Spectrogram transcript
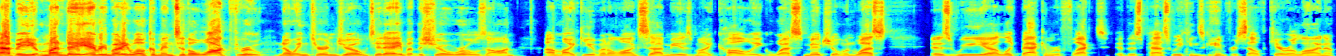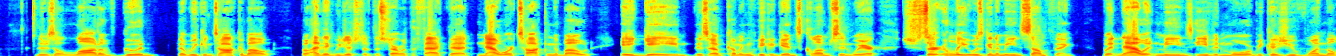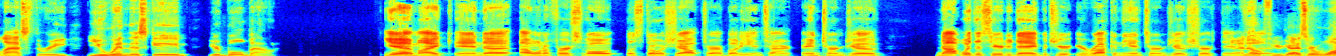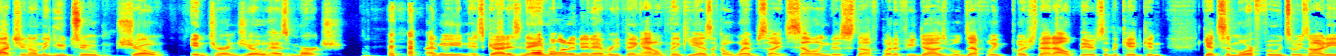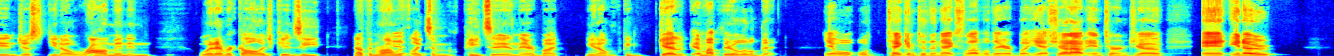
Happy Monday, everybody. Welcome into the walkthrough. No intern Joe today, but the show rolls on. I'm Mike Uva. Alongside me is my colleague, Wes Mitchell. And Wes, as we uh, look back and reflect at this past weekend's game for South Carolina, there's a lot of good that we can talk about. But I think we just have to start with the fact that now we're talking about a game this upcoming week against Clemson where certainly it was going to mean something, but now it means even more because you've won the last three. You win this game, you're bowl bound. Yeah, Mike. And uh, I want to first of all, let's throw a shout to our buddy intern, intern Joe. Not with us here today, but you're you're rocking the intern Joe shirt there. I know. So. If you guys are watching on the YouTube show, intern Joe has merch. I mean, it's got his name on it and everything. I don't think he has like a website selling this stuff, but if he does, we'll definitely push that out there so the kid can get some more food. So he's not eating just you know ramen and whatever college kids eat. Nothing wrong yeah. with like some pizza in there, but you know, get get him up there a little bit. Yeah, we'll we'll take him to the next level there. But yeah, shout out intern Joe. And you know,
